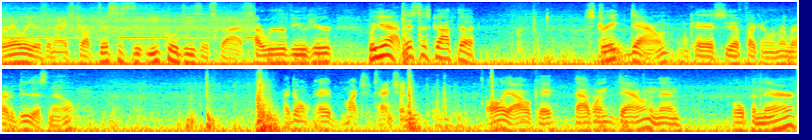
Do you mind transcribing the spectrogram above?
really is a nice truck. This is the Eco Diesel Spaz. A rear view here. But yeah, this has got the straight down. Okay, I see if I can remember how to do this now. I don't pay much attention. Oh yeah, okay. That one down and then open there.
